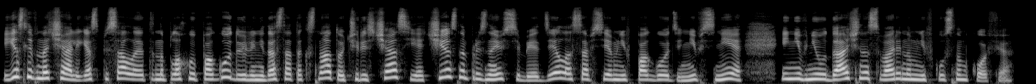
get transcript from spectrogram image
И если вначале я списала это на плохую погоду или недостаток сна, то через час я честно признаюсь себе, дело совсем не в погоде, не в сне и не в неудачно сваренном невкусном кофе.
